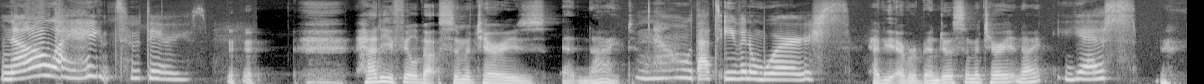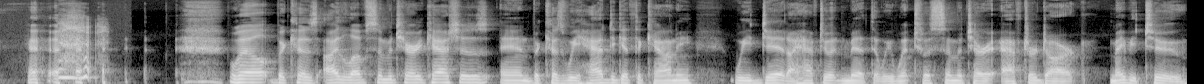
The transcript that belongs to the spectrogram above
No, I hate cemeteries. How do you feel about cemeteries at night? No, that's even worse. Have you ever been to a cemetery at night? Yes. Well, because I love cemetery caches and because we had to get the county, we did. I have to admit that we went to a cemetery after dark maybe two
